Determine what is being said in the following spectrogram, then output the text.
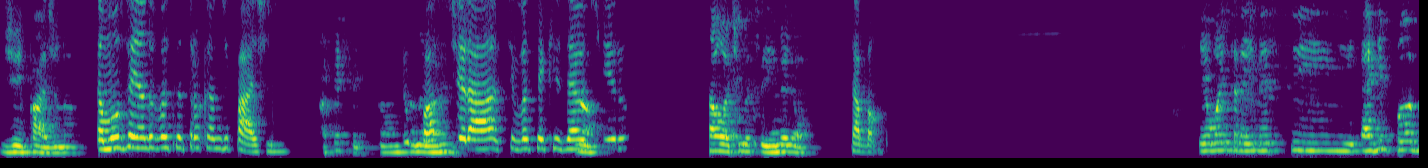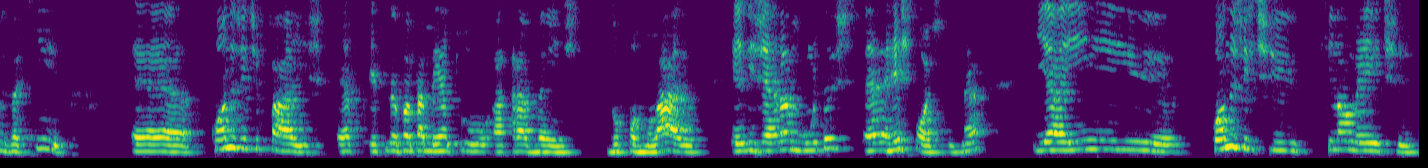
De página. Estamos vendo você trocando de página. Ah, perfeito. Então, eu posso tirar, se você quiser, não. eu tiro. Tá ótimo assim, é melhor. Tá bom. Eu entrei nesse RPubs aqui. É, quando a gente faz esse levantamento através do formulário, ele gera muitas é, respostas, né? E aí, quando a gente finalmente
